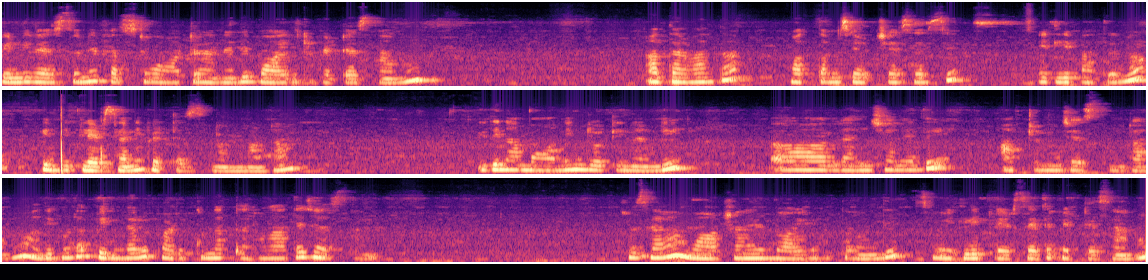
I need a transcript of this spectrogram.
పిండి వేస్తూనే ఫస్ట్ వాటర్ అనేది బాయిల్కి పెట్టేస్తాను. ఆ తర్వాత మొత్తం సెట్ చేసేసి ఇడ్లీ పాత్రలో పిండి ప్లేట్స్ అన్నీ పెట్టేస్తున్నాను అనమాట ఇది నా మార్నింగ్ రొటీన్ అండి. లంచ్ అనేది ఆఫ్టర్నూన్ చేసుకుంటాను. అది కూడా పిల్లలు పడుకున్న తర్వాతే చేస్తాను. చూసారా? వాటర్ అనేది బాయిల్ అవుతుంది. సో ఇడ్లీ ప్లేట్స్ అయితే పెట్టేశాను.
